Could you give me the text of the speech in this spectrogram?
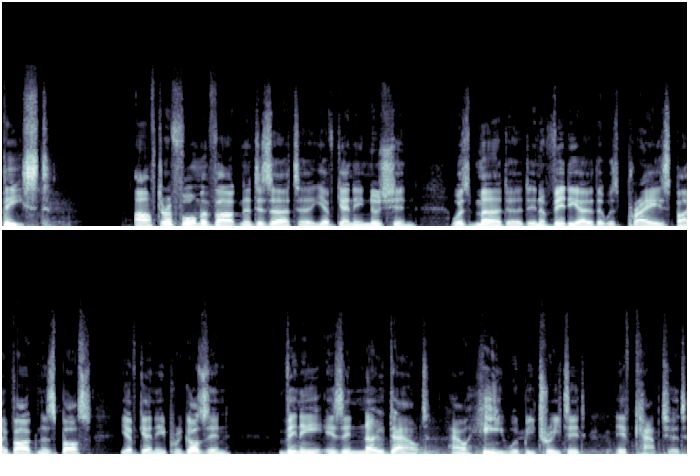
beast. After a former Wagner deserter, Yevgeny Nuzhin, was murdered in a video that was praised by Wagner's boss, Yevgeny Prigozhin, Vinny is in no doubt how he would be treated if captured.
